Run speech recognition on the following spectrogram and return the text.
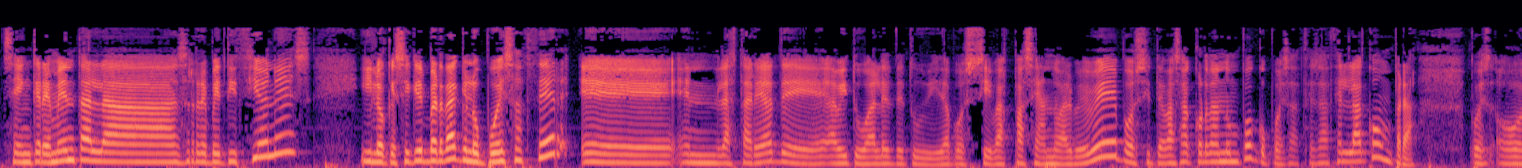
Se incrementan las repeticiones y lo que sí que es verdad que lo puedes hacer eh, en las tareas de, habituales de tu vida. Pues si vas paseando al bebé, pues si te vas acordando un poco, pues haces, haces la compra, pues o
